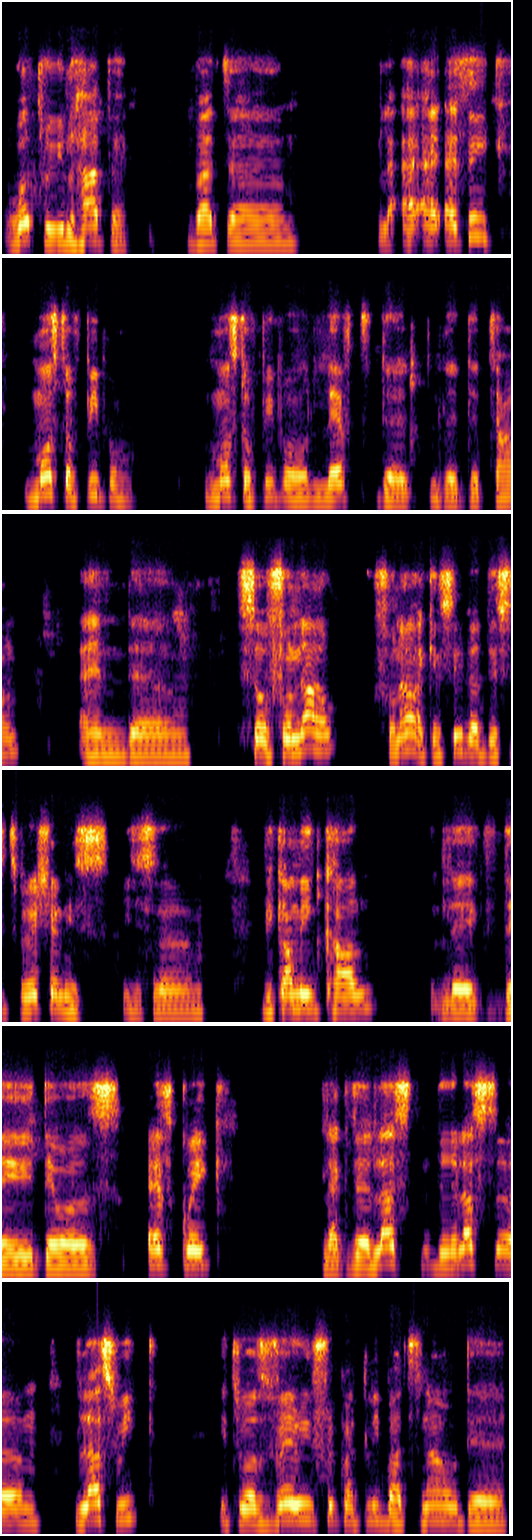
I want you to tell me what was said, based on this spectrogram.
what will happen. But um, I I think most of people most of people left the the, the town, and uh, so for now, for now, I can see that the situation is is um, becoming calm. Like they there was earthquake, like the last the last um, last week, it was very frequently, but now the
